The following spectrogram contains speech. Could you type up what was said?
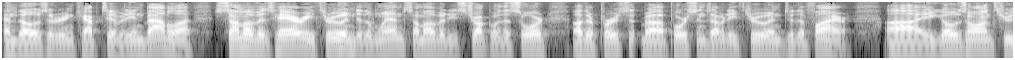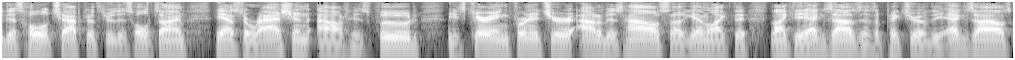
and those that are in captivity in Babylon. Some of his hair he threw into the wind, some of it he struck with a sword, other person, uh, portions of it he threw into the fire. Uh, he goes on through this whole chapter, through this whole time. He has to ration out his food. He's carrying furniture out of his house again, like the like the exiles. As a picture of the exiles.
